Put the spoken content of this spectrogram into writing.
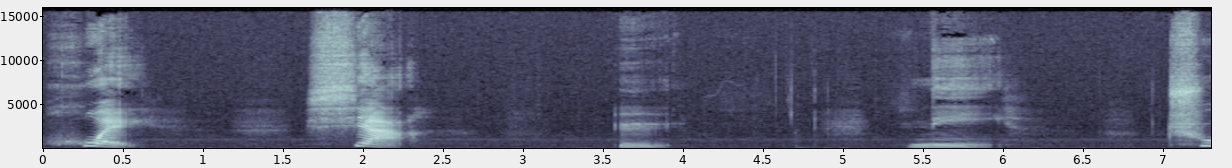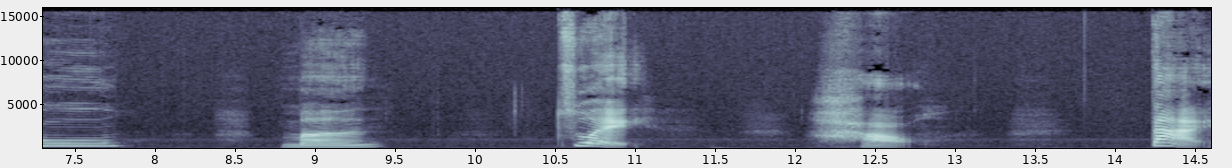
会下雨。你出门最好带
